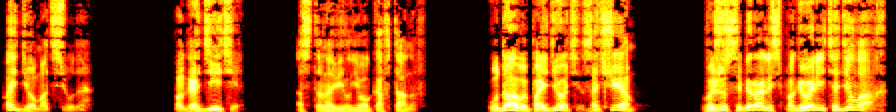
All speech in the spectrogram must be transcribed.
пойдем отсюда. Погодите, остановил его Кафтанов. Куда вы пойдете? Зачем? Вы же собирались поговорить о делах.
